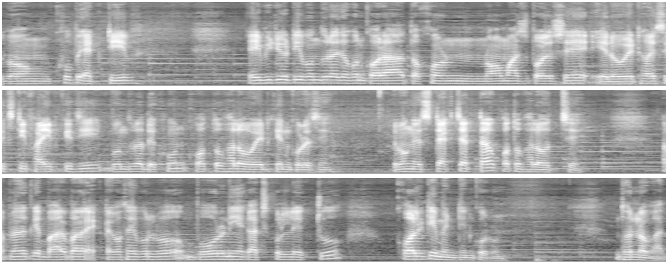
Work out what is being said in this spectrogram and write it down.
এবং খুব অ্যাক্টিভ এই ভিডিওটি বন্ধুরা যখন করা, তখন ন মাস বয়সে এর ওয়েট হয় সিক্সটি ফাইভ কেজি। বন্ধুরা দেখুন কত ভালো ওয়েট গেন করেছে এবং স্ট্রাকচারটাও কত ভালো হচ্ছে। আপনাদেরকে বারবার একটা কথাই বলব বোর নিয়ে কাজ করলে একটু কোয়ালিটি মেনটেন করুন। ধন্যবাদ।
